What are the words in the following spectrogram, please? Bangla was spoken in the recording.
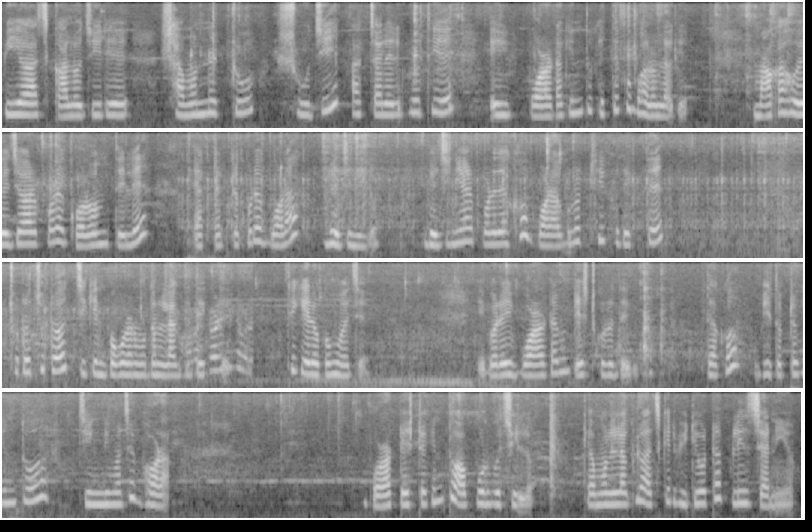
পেঁয়াজ কালো জিরে সামান্য একটু সুজি আর চালের গুঁড়ো দিয়ে এই বড়াটা কিন্তু খেতে খুব ভালো লাগে। মাখা হয়ে যাওয়ার পরে গরম তেলে একটা একটা করে বড়া ভেজে নিল। ভেজে নেওয়ার পরে দেখো বড়াগুলো ঠিক দেখতে ছোট ছোট চিকেন পকোড়ার মতন লাগছে দেখতে। ঠিক এরকম হয়েছে। এবার এই বড়াটা আমি টেস্ট করে দেখব। দেখো ভেতরটা কিন্তু চিংড়ি মাছে ভরা। বড়ার টেস্টটা কিন্তু অপূর্ব ছিল। কেমন লাগল আজকের ভিডিওটা প্লিজ জানিও।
